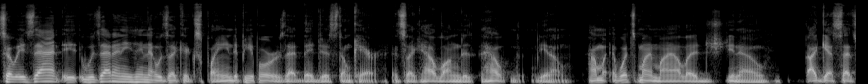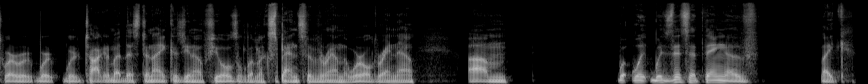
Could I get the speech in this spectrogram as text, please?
So is that was that anything that was like explained to people, or is that they just don't care? It's like how long does how you know how what's my mileage? You know, I guess that's where we're we're, we're talking about this tonight because you know fuel's a little expensive around the world right now. Um, w- w- was this a thing of like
